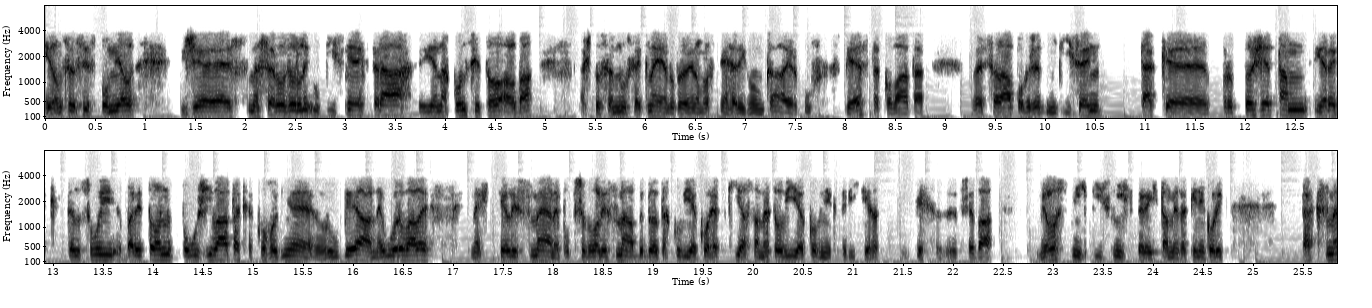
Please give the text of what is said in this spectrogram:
Jenom jsem si vzpomněl, že jsme se rozhodli u písně, která je na konci toho alba, až to se mnou sekne, je to jenom vlastně Herigonka a Jirkův zpěv, taková ta veselá pohřební píseň, tak eh, protože tam Jirek ten svůj bariton používá tak jako hodně hrubě a neurvale, nechtěli jsme a nepotřebovali jsme, aby byl takový jako hebký a sametový, jako v některých těch, těch třeba milostných písních, kterých tam je taky několik, tak jsme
